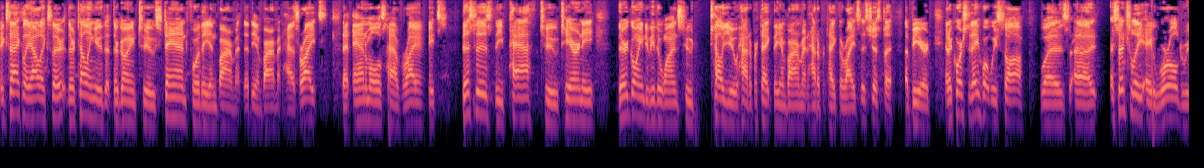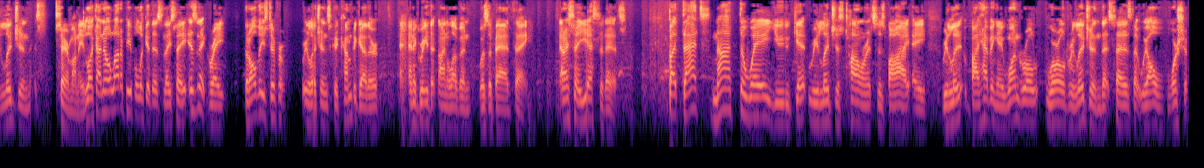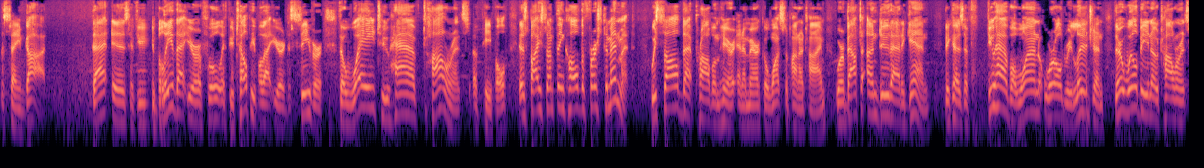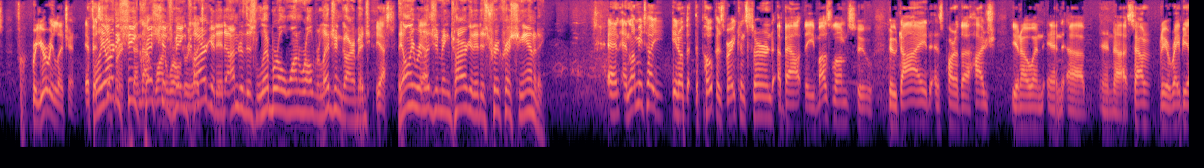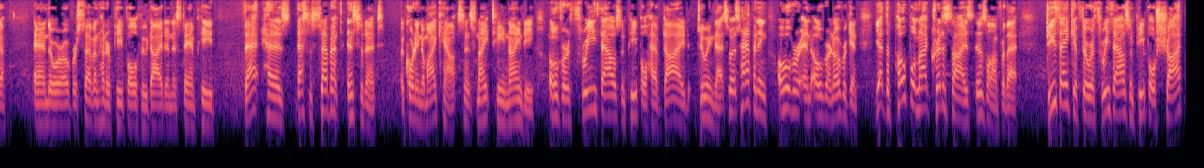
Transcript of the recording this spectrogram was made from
Exactly, Alex. They're, they're telling you that they're going to stand for the environment, that the environment has rights, that animals have rights. This is the path to tyranny. They're going to be the ones who tell you how to protect the environment, how to protect the rights. It's just a, a beard. And of course, today what we saw was uh, essentially a world religion ceremony. Look, I know a lot of people look at this and they say, isn't it great that all these different religions could come together and agree that 9 11 was a bad thing? And I say, yes, it is. But that's not the way you get religious tolerance is by a by having a one world religion that says that we all worship the same God. That is, if you believe that you're a fool, if you tell people that you're a deceiver, the way to have tolerance of people is by something called the First Amendment. We solved that problem here in America once upon a time. We're about to undo that again because if you have a one world religion, there will be no tolerance for, your religion. If well, we already see Christians being religion. targeted under this liberal one world religion garbage. Yes. The only religion yes. being targeted is true Christianity. And and let me tell you, you know, the, the, Pope is very concerned about the Muslims who who died as part of the Hajj, you know, in in uh, in uh, Saudi Arabia, and there were over 700 people who died in a stampede. That has that's the seventh incident according to my count, since 1990. Over 3,000 people have died doing that. So it's happening over and over and over again. Yet the Pope will not criticize Islam for that. Do you think if there were 3,000 people shot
